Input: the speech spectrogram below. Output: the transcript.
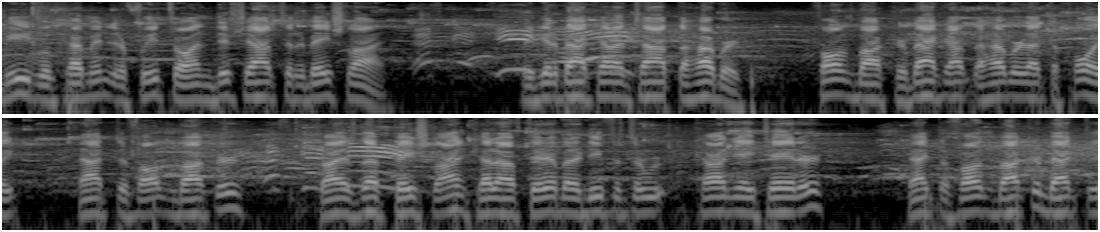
Mead will come into the free throw and dish out to the baseline. They get it back out on top to Hubbard. Fortenbacher back out to Hubbard at the point. Not to Fortenbacher. Tries left baseline, cut off there by the defense of Kanye Taylor. Back to Fortenbacher, back to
